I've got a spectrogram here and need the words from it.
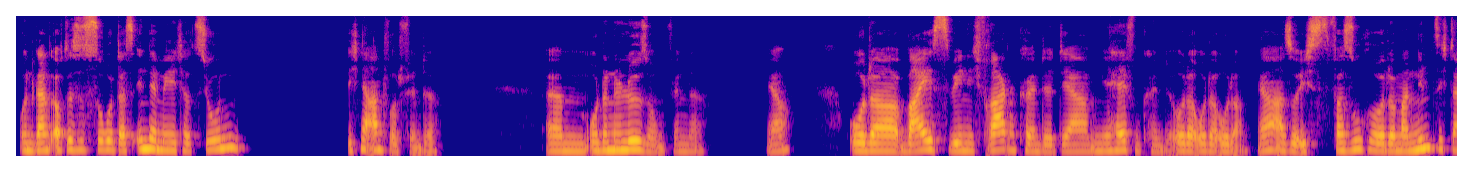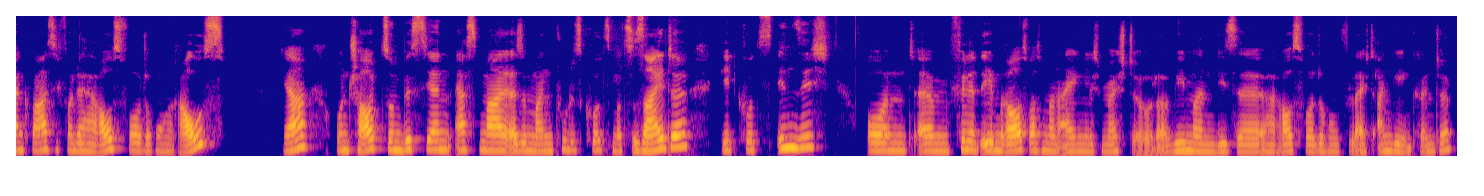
Und ganz oft ist es so, dass in der Meditation ich eine Antwort finde ähm, oder eine Lösung finde, ja, oder weiß, wen ich fragen könnte, der mir helfen könnte oder oder oder, ja. Also ich versuche oder man nimmt sich dann quasi von der Herausforderung raus ja, und schaut so ein bisschen erstmal, also man tut es kurz mal zur Seite, geht kurz in sich und ähm, findet eben raus, was man eigentlich möchte oder wie man diese Herausforderung vielleicht angehen könnte.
